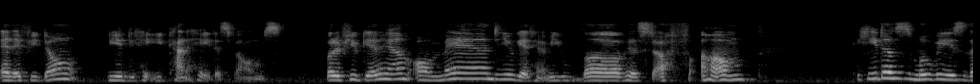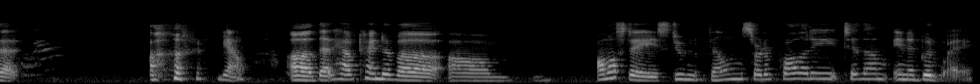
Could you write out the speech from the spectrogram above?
And if you don't, you you kind of hate his films. But if you get him, oh man, do you get him? You love his stuff. Um, he does movies that, uh, yeah, uh, that have kind of a um, almost a student film sort of quality to them in a good way.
